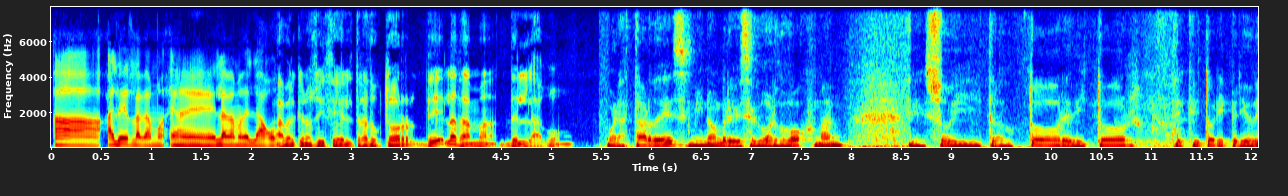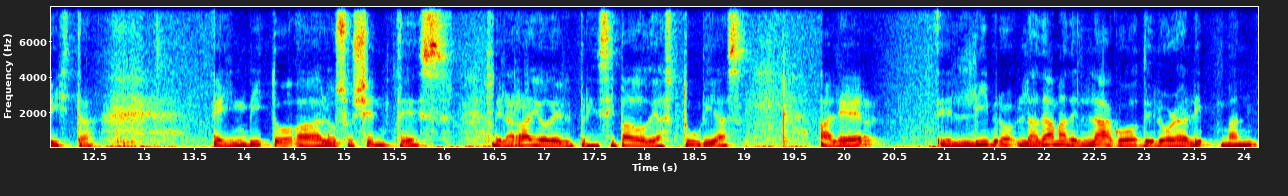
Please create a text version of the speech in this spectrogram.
a, a leer la dama, eh, la dama del lago. A ver qué nos dice el traductor de La Dama del Lago. Buenas tardes, mi nombre es Eduardo Ochman, eh, soy traductor, editor, escritor y periodista e invito a los oyentes de la radio del Principado de Asturias a leer el libro La Dama del Lago de Laura Lipman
